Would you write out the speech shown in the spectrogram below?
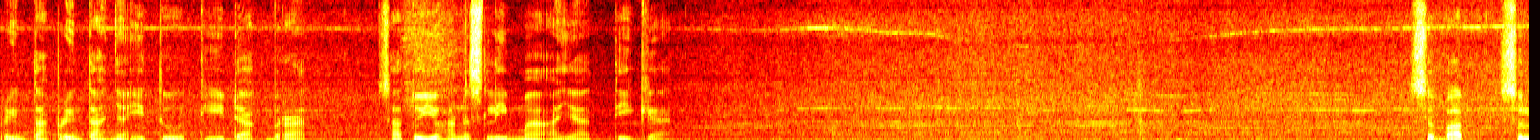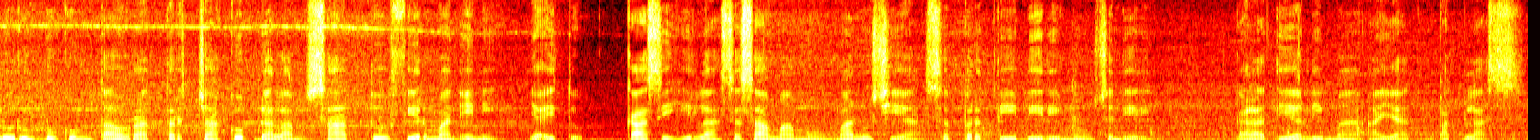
Perintah-perintahnya itu tidak berat. 1 Yohanes 5 ayat 3 Sebab seluruh hukum Taurat tercakup dalam satu firman ini, yaitu Kasihilah sesamamu manusia seperti dirimu sendiri. Galatia 5 ayat 14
